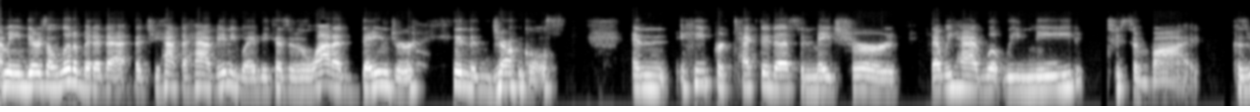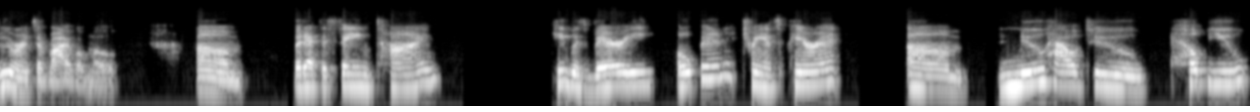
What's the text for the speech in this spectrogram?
I mean, there's a little bit of that that you have to have anyway because there's a lot of danger in the jungles. And he protected us and made sure that we had what we need to survive because we were in survival mode. Um, but at the same time, he was very open, transparent, um, knew how to help you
